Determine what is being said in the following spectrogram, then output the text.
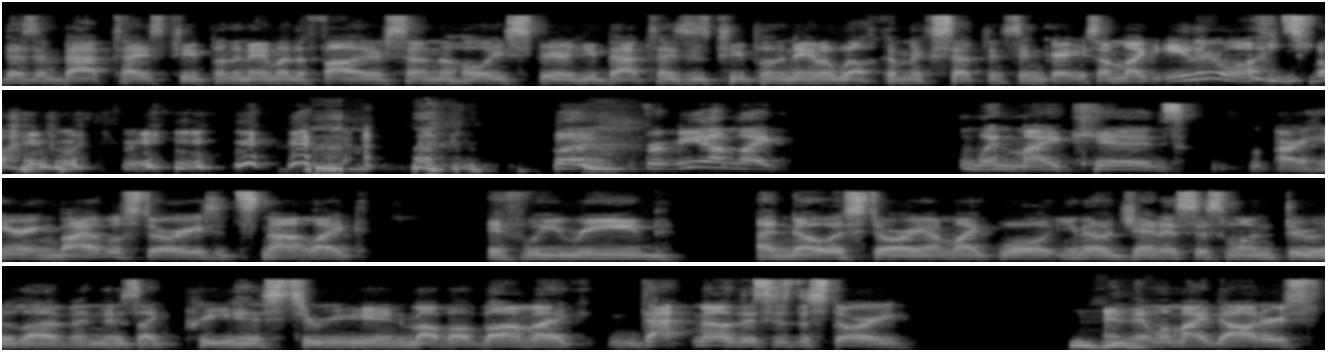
doesn't baptize people in the name of the Father, Son, and the Holy Spirit. He baptizes people in the name of welcome, acceptance, and grace." I'm like, either one's fine with me. but for me, I'm like, when my kids are hearing Bible stories, it's not like if we read a Noah story, I'm like, well, you know, Genesis 1 through 11 is like prehistory and blah, blah, blah. I'm like, that, no, this is the story. Mm-hmm. And then when my daughter's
